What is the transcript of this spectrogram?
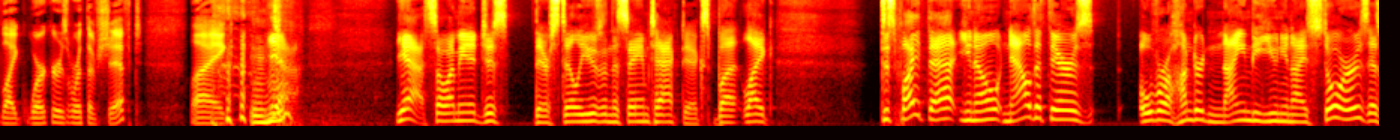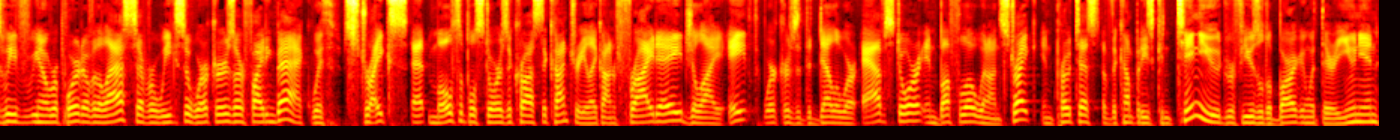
like, worker's worth of shift? Like, mm-hmm. yeah. Yeah. So, I mean, it just, they're still using the same tactics. But, like, despite that, you know, now that there's over 190 unionized stores, as we've you know reported over the last several weeks, so workers are fighting back with strikes at multiple stores across the country. Like on Friday, July 8th, workers at the Delaware Ave store in Buffalo went on strike in protest of the company's continued refusal to bargain with their union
